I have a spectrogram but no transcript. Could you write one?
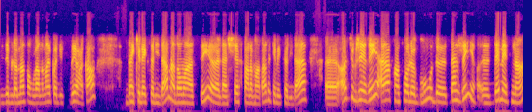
visiblement, son gouvernement n'est pas décidé encore. Dans Québec solidaire, Mme Massé, euh, la chef parlementaire de Québec solidaire, euh, a suggéré à François Legault d'agir euh, dès maintenant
